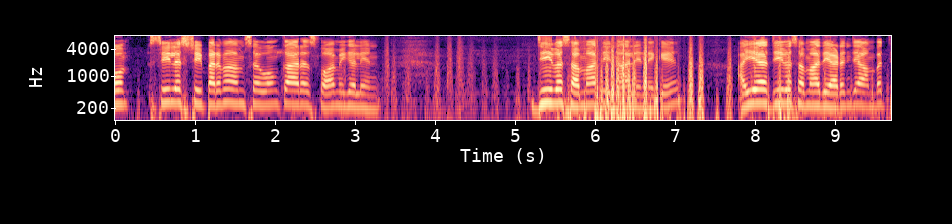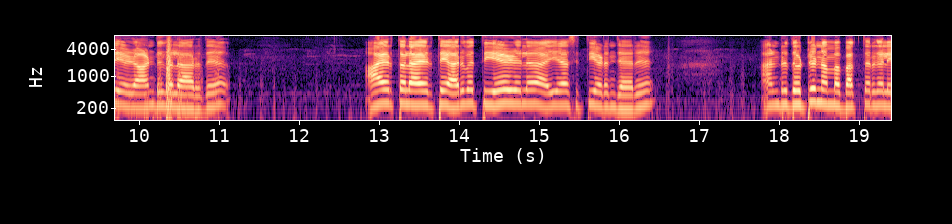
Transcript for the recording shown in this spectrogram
ஓம் ஸ்ரீலஸ்ரீ பரமஹம்ச ஓங்கார சுவாமிகளின் ஜீவ சமாதி நாள் இன்றைக்கி ஐயா ஜீவ சமாதி அடைஞ்ச ஐம்பத்தி ஏழு ஆண்டுகள் ஆறுது ஆயிரத்தி தொள்ளாயிரத்தி அறுபத்தி ஏழில் ஐயா சித்தி அடைஞ்சார். அன்று தொட்டு நம்ம பக்தர்கள்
